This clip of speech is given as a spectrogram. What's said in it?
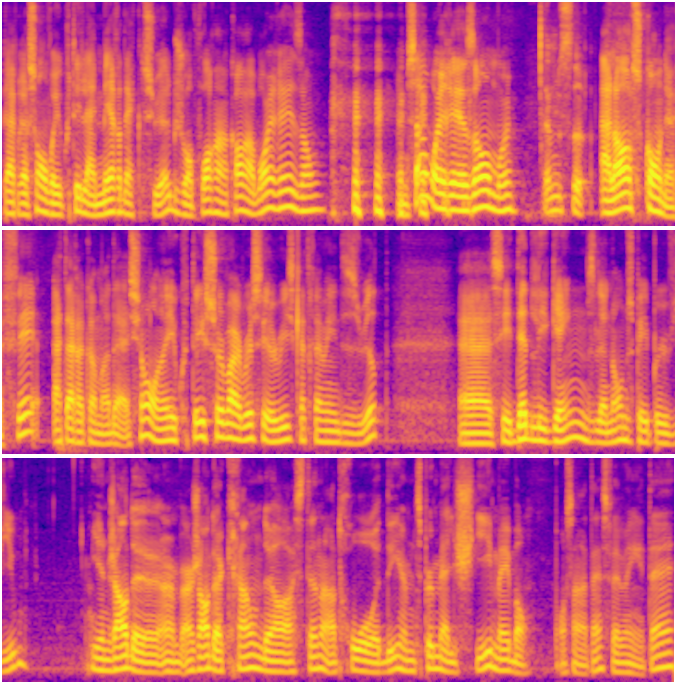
Puis après ça, on va écouter la merde actuelle. Puis je vais pouvoir encore avoir raison. J'aime ça avoir raison, moi. Alors, ce qu'on a fait, à ta recommandation, on a écouté Survivor Series 98. Euh, c'est Deadly Games, le nom du pay-per-view. Il y a un, genre de crown de Austin en 3D, un petit peu mal chié, mais bon, on s'entend, ça fait 20 ans.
